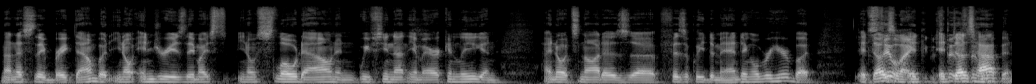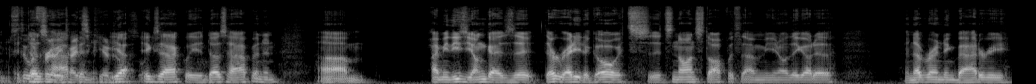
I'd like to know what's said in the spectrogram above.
not necessarily break down, but you know injuries they might you know slow down, and we've seen that in the American League. And I know it's not as uh, physically demanding over here, but it does like, it, it still, does still happen. it does happen. Schedule, yeah, so. exactly. It does happen, and um, I mean these young guys they they're ready to go. It's it's nonstop with them. You know they got to a never-ending battery,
